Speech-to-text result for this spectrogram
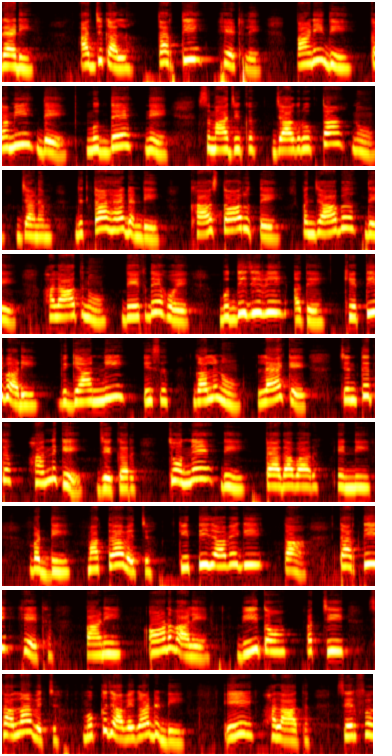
Ready. ਅੱਜ ਕੱਲ ਧਰਤੀ ਹੇਠਲੇ ਪਾਣੀ ਦੀ ਕਮੀ ਦੇ ਮੁੱਦੇ ਨੇ ਸਮਾਜਿਕ ਜਾਗਰੂਕਤਾ ਨੂੰ ਜਨਮ ਦਿੱਤਾ ਹੈ ਡੰਡੀ। ਖਾਸ ਤੌਰ ਉੱਤੇ ਪੰਜਾਬ ਦੇ ਹਾਲਾਤ ਨੂੰ ਦੇਖਦੇ ਹੋਏ ਬੁੱਧੀਜੀਵੀ ਅਤੇ ਖੇਤੀਬਾੜੀ ਵਿਗਿਆਨੀ ਇਸ ਗੱਲ ਨੂੰ ਲੈ ਕੇ ਚਿੰਤਿਤ ਹਨ ਕਿ ਜੇਕਰ ਝੋਨੇ ਦੀ ਪੈਦਾਵਾਰ ਇੰਨੀ ਵੱਡੀ ਮਾਤਰਾ ਵਿੱਚ ਕੀਤੀ ਜਾਵੇਗੀ ਤਾਂ ਧਰਤੀ ਹੇਠ ਪਾਣੀ ਆਉਣ ਵਾਲੇ 20 ਤੋਂ 25 ਸਾਲਾਂ ਵਿੱਚ ਮੁੱਕ ਜਾਵੇਗਾ ਡੰਡੀ। ਇਹ ਹਾਲਾਤ ਸਿਰਫ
